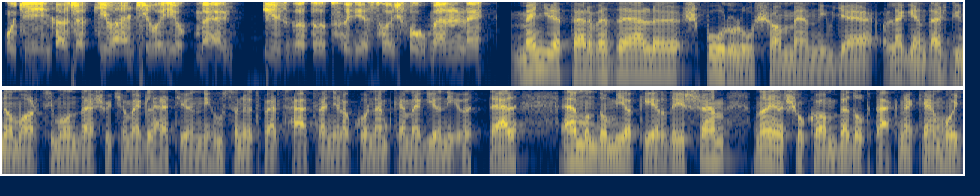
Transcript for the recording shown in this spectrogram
Úgyhogy inkább csak kíváncsi vagyok, meg izgatott, hogy ez hogy fog menni. Mennyire tervezel spórolósan menni? Ugye legendás Dinamarci mondás, hogyha meg lehet jönni 25 perc hátrányal, akkor nem kell megjönni öttel. Elmondom, mi a kérdésem. Nagyon sokan bedobták nekem, hogy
